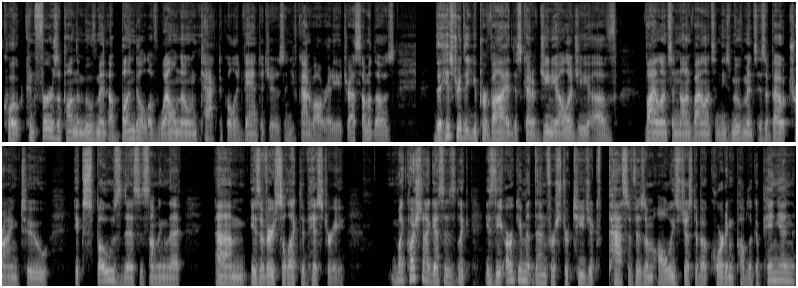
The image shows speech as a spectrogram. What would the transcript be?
quote confers upon the movement a bundle of well-known tactical advantages, and you've kind of already addressed some of those. The history that you provide, this kind of genealogy of violence and nonviolence in these movements, is about trying to expose this as something that um, is a very selective history. My question i guess is like is the argument then for strategic pacifism always just about courting public opinion?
